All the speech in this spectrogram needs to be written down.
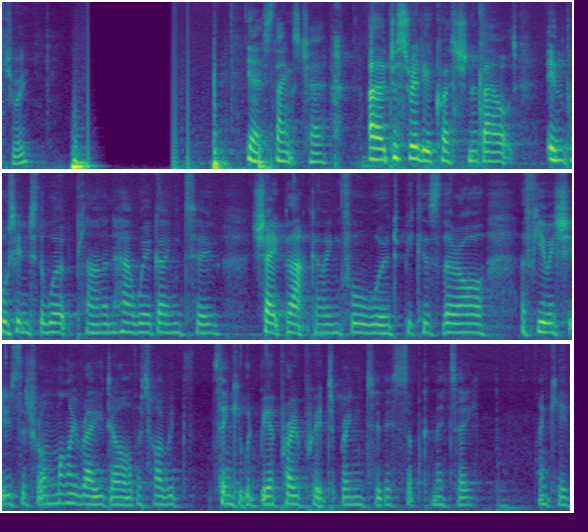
Shall we? Yes, thanks, Chair. Uh, just really a question about input into the work plan and how we're going to shape that going forward, because there are a few issues that are on my radar that I would think it would be appropriate to bring to this subcommittee. Thank you.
